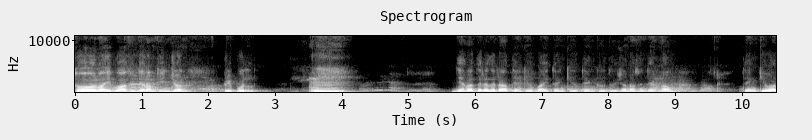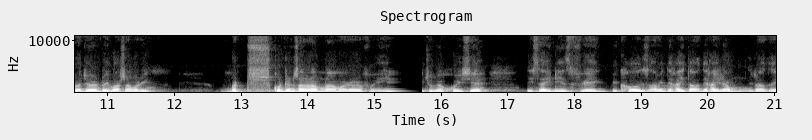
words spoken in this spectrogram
তো লাইভ আছেন যারাম তিনজন পিপুল দেখা তেরা তেরা থ্যাংক ইউ ভাই থ্যাংক ইউ থ্যাংক ইউ দুইজন আছেন নাম থ্যাংক ইউ আরও জয়েন্ট হইব আশা করি। বাট কন্টেন্ট সারাম না, আমার ইউটিউবে কইছে this ID is fake because আমি দেখাইতা দেখাইলাম এটাতে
